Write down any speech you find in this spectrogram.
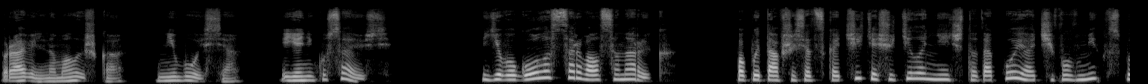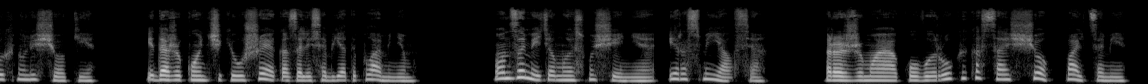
«Правильно, малышка, не бойся. Я не кусаюсь». Его голос сорвался на рык. Попытавшись отскочить, ощутила нечто такое, от чего вмиг вспыхнули щеки, и даже кончики ушей оказались объяты пламенем. Он заметил мое смущение и рассмеялся, разжимая оковы рук и касаясь щек пальцами,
